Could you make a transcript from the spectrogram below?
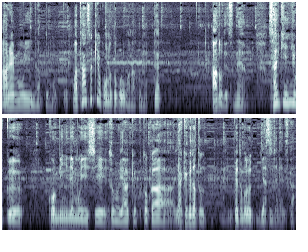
あれもいいなって思って。まあ、探査機はこんなところかなと思って。あとですね、最近よくコンビニでもいいし、その薬局とか、薬局だとペットボトル安いじゃないですか。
